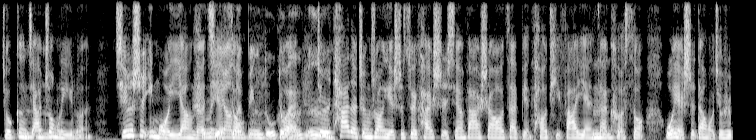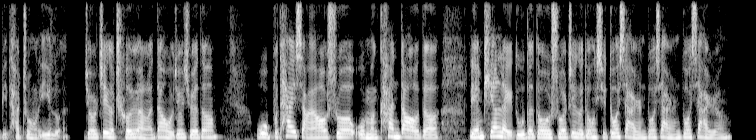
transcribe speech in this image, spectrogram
就更加重了一轮。其实是一模一样的节奏，病毒对，就是他的症状也是最开始先发烧，再扁桃体发炎，再咳嗽。我也是，但我就是比他重了一轮。就是这个扯远了，但我就觉得。我不太想要说，我们看到的连篇累牍的都是说这个东西多吓人，多吓人，多吓人。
